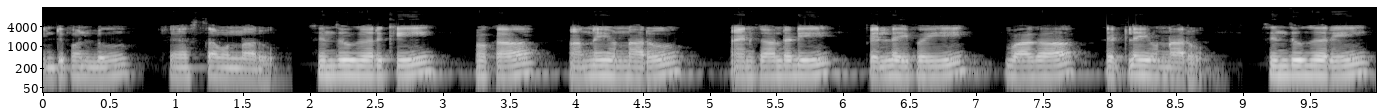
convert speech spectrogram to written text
ఇంటి పనులు చేస్తూ ఉన్నారు. సింధు గారికి ఒక అన్నయ్య ఉన్నారు. ఆయనకి ఆల్రెడీ పెళ్ళి అయిపోయి బాగా సెటిల్ అయి ఉన్నారు. సింధు గారి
